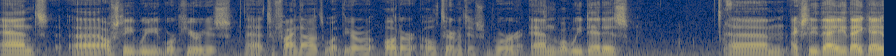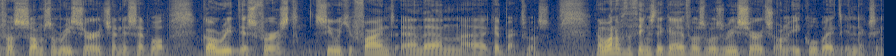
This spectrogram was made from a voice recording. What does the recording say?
And uh, obviously, we were curious uh, to find out what the other alternatives were. And what we did is, um, actually, they, they gave us some, some research and they said, well, go read this first, see what you find, and then uh, get back to us. Now, one of the things they gave us was research on equal weight indexing.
